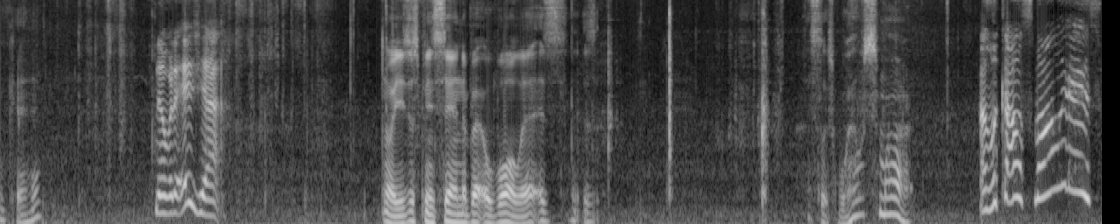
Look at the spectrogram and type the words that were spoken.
Okay. Know what it is yet? Oh, you've just been saying about a wallet. Is is this looks well smart. And look how small it is.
